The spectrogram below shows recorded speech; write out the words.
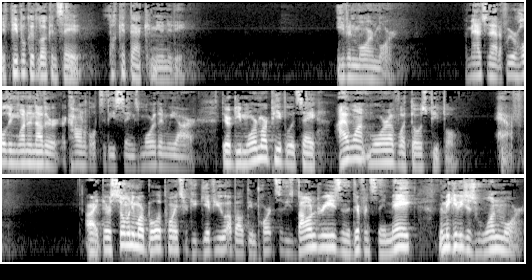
If people could look and say, look at that community. Even more and more. Imagine that if we were holding one another accountable to these things more than we are. There would be more and more people would say, I want more of what those people have. All right, there's so many more bullet points we could give you about the importance of these boundaries and the difference they make. Let me give you just one more.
